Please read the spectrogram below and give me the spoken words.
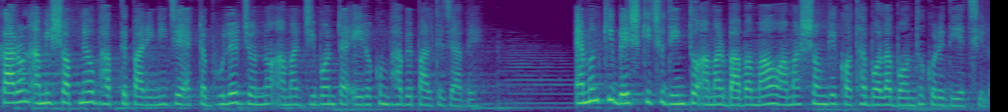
কারণ আমি স্বপ্নেও ভাবতে পারিনি যে একটা ভুলের জন্য আমার জীবনটা এইরকম ভাবে পাল্টে যাবে। এমনকি বেশ কিছু দিন তো আমার বাবা মাও আমার সঙ্গে কথা বলা বন্ধ করে দিয়েছিল।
